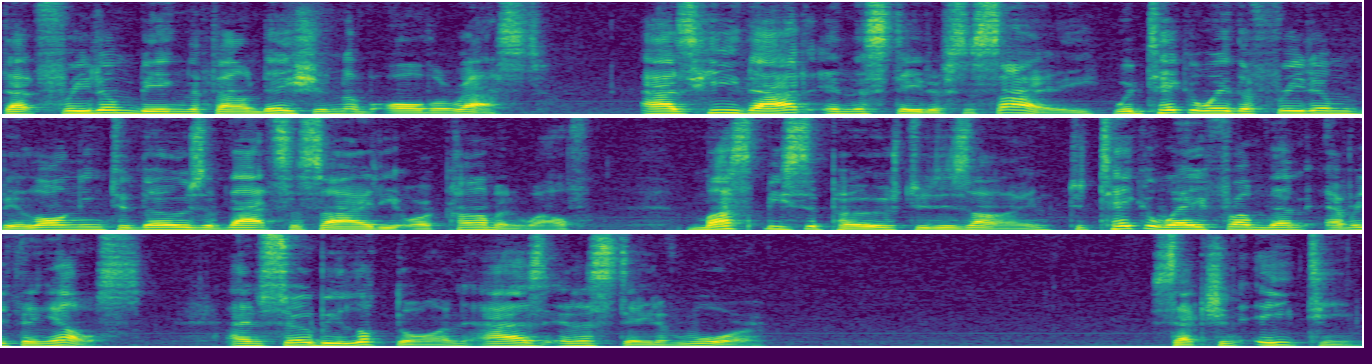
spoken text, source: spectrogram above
that freedom being the foundation of all the rest. As he that, in the state of society, would take away the freedom belonging to those of that society or commonwealth, must be supposed to design to take away from them everything else, and so be looked on as in a state of war. Section 18.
